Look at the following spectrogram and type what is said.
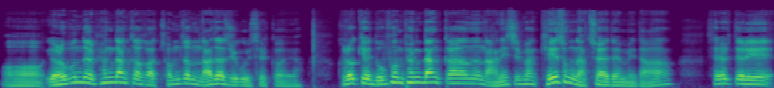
어, 여러분들 평단가가 점점 낮아지고 있을 거예요. 그렇게 높은 평단가는 아니지만 계속 낮춰야 됩니다. 세력들이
